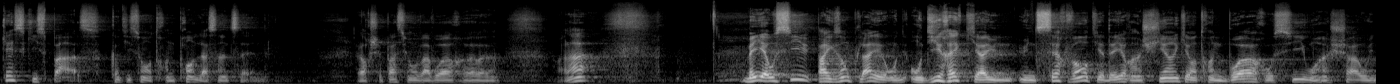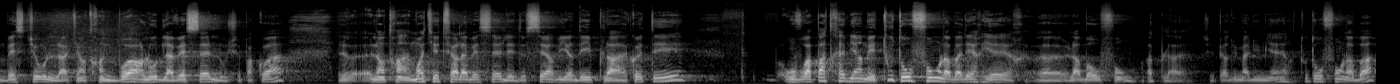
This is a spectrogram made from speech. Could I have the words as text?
Qu'est-ce qui se passe quand ils sont en train de prendre la Sainte Seine? Alors, je ne sais pas si on va voir. Euh, voilà. Mais il y a aussi, par exemple, là, on, dirait qu'il y a une, servante, il y a d'ailleurs un chien qui est en train de boire aussi, ou un chat, ou une bestiole, là, qui est en train de boire l'eau de la vaisselle, ou je ne sais pas quoi. Elle est en train à moitié de faire la vaisselle et de servir des plats à côté. On ne voit pas très bien, mais tout au fond, là-bas derrière, euh, là-bas au fond, hop là, j'ai perdu ma lumière, tout au fond là-bas,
